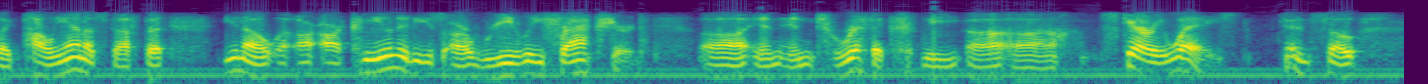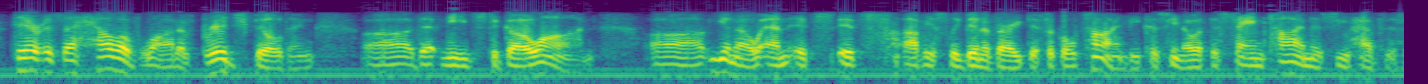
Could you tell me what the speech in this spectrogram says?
like Pollyanna stuff, but, you know, our, our communities are really fractured uh, in, in terrifically uh, uh, scary ways. And so there is a hell of a lot of bridge building uh, that needs to go on. Uh, you know, and it's it's obviously been a very difficult time because you know at the same time as you have this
